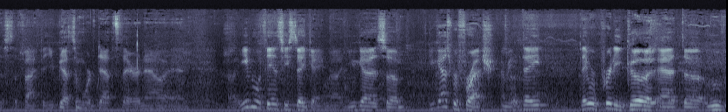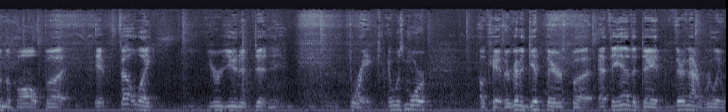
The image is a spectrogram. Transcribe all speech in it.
just the fact that you've got some more depth there now and uh, even with the NC State game uh, you guys um, you guys were fresh I mean they they were pretty good at uh, moving the ball but it felt like your unit didn't break it was more okay, they're going to get theirs, but at the end of the day, they're not really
